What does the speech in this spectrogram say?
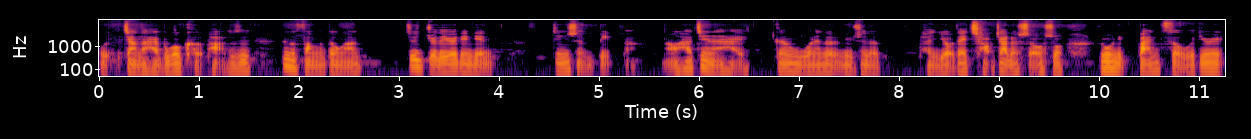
我讲的还不够可怕，就是那个房东啊。就觉得有一点点精神病吧，然后他竟然还跟我那个女生的朋友在吵架的时候说：“如果你搬走，我一定会；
